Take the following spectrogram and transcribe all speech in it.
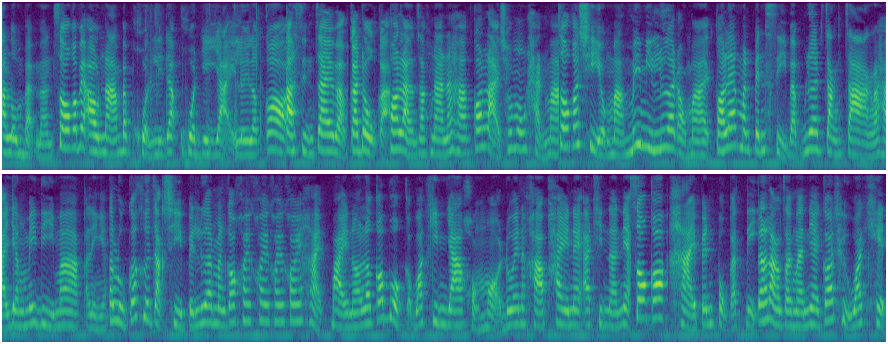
อารมณ์แบบนั้น โซ่ก็ไปเอาน้ำแบบขวดลิตรอะขวดใหญ่ ๆ เลยแล้วก็ตัดสินใจแบบกระดกอะพอหลังจากนั้นนะคะ ก็หลายชั่วโมงถัดมาโซ่ก็ฉี่ออกมา ไม่มีเลือดออกมา ตอนแรกมันเป็นสีแบบเลือดจางๆนะคะ ยังไม่ดีมากอะไรเงี้ยสรุปก็คือจากฉี่เป็นเลือดมันก็ค่อยๆค่อยๆหายไปเนาะแล้วก็บวกกับว่ากินยาของหมอด้วยนะคะ ภายในอาทิตย์นั้นเนี่ยโซ่ก็หายเป็นปกติ แล้วหลังจากนั้นเนี่ยก็ถือว่าเข็ด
